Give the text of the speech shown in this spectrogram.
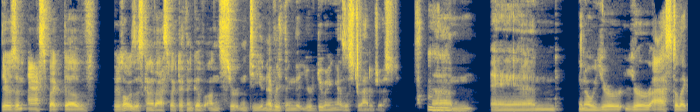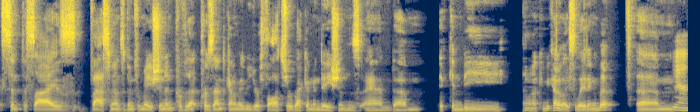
there's an aspect of there's always this kind of aspect, I think, of uncertainty in everything that you're doing as a strategist. Mm-hmm. Um, and you know you're you're asked to like synthesize vast amounts of information and present present kind of maybe your thoughts or recommendations and um, it can be i don't know it can be kind of isolating a bit. Um, yeah.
